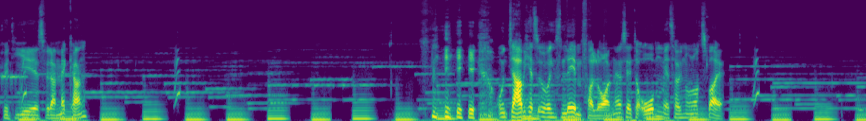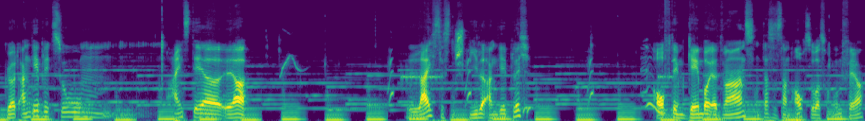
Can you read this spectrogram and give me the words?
Für die jetzt wieder meckern. Und da habe ich jetzt übrigens ein Leben verloren. Ne? Seht ihr oben, jetzt habe ich nur noch zwei. Gehört angeblich zu eins der, ja, leichtesten Spiele angeblich. Auf dem Game Boy Advance. Und das ist dann auch sowas von unfair.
